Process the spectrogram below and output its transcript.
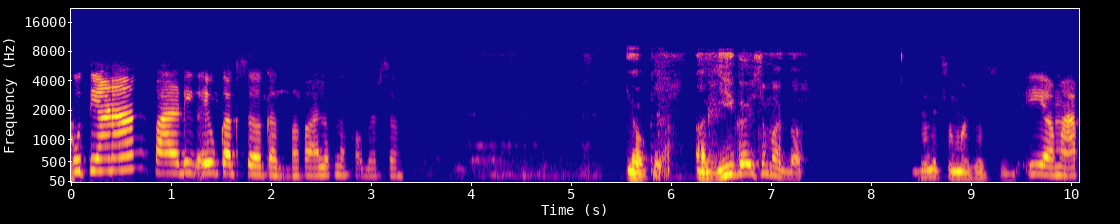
કુતિયાણા. પારડી એવું કાંઈક છે કાંઈક બાપા આ લોકોને ખબર છે. ઓકે. અને ઈ કઈ સમાજનો દલિત સમાજ નો છે. ઈ આમાં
